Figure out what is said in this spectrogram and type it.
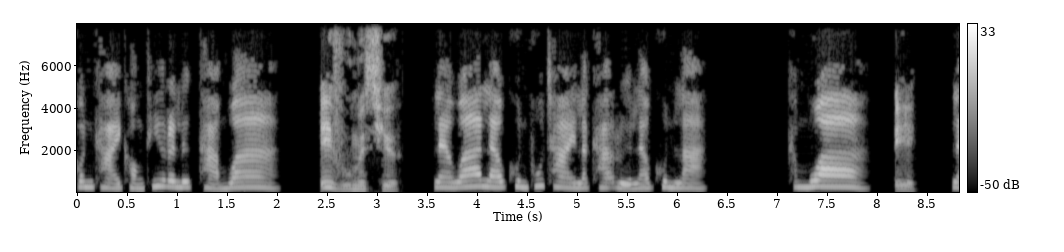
คนขายของที่ระลึกถามว่า Et vous, monsieur แปลว่าแล้วคุณผู้ชายล่ะคะ หรือแล้วคุณล่ะคำว่า Et แปล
